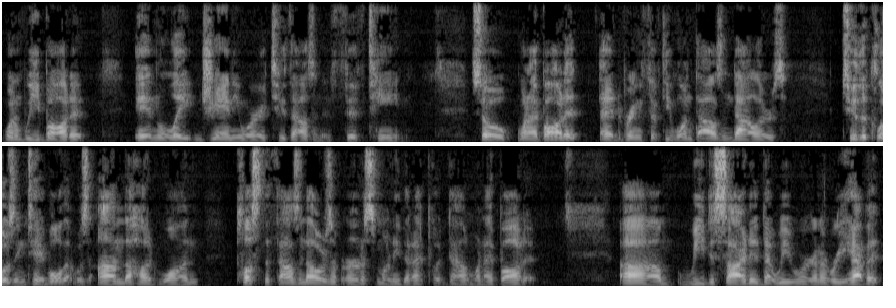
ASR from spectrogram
when we bought it in late January 2015. So when I bought it, I had to bring $51,000 to the closing table that was on the HUD one, plus the $1,000 of earnest money that I put down when I bought it. Um, we decided that we were going to rehab it.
